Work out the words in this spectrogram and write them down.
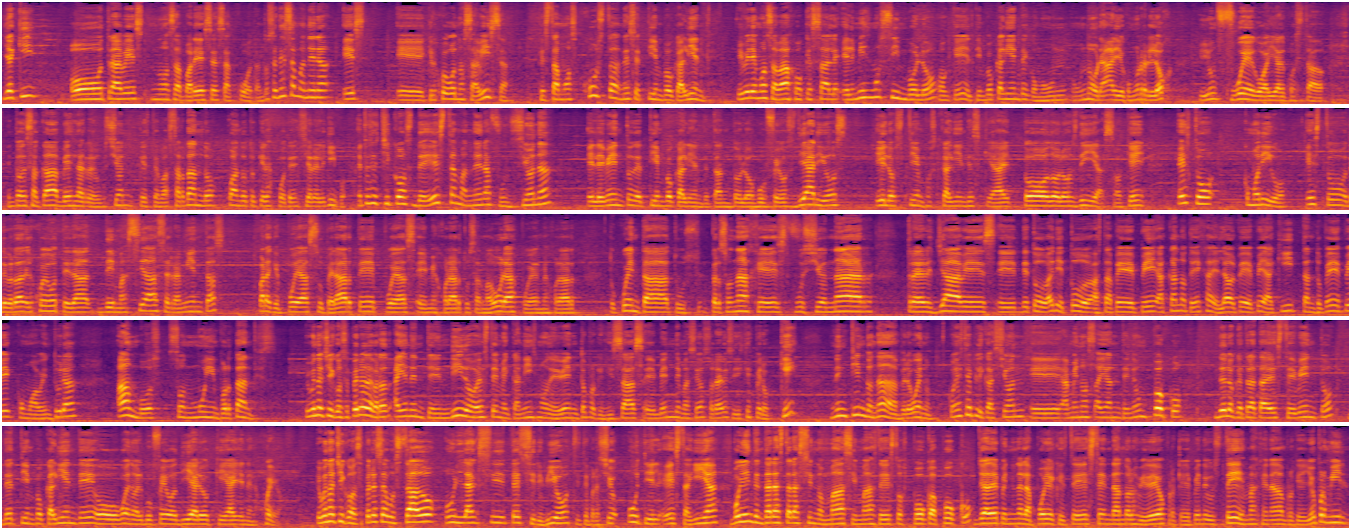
Y aquí otra vez nos aparece esa cuota. Entonces de esa manera es eh, que el juego nos avisa que estamos justo en ese tiempo caliente. Y veremos abajo que sale el mismo símbolo, ok, el tiempo caliente como un, un horario, como un reloj y un fuego ahí al costado. Entonces acá ves la reducción que te va a estar dando cuando tú quieres potenciar el equipo. Entonces chicos, de esta manera funciona el evento de tiempo caliente. Tanto los bufeos diarios y los tiempos calientes que hay todos los días, ¿ok? Esto, como digo, esto de verdad el juego te da demasiadas herramientas para que puedas superarte, puedas eh, mejorar tus armaduras, puedas mejorar tu cuenta, tus personajes, fusionar, traer llaves, eh, de todo, hay de todo, hasta PvP. Acá no te deja de lado el PvP, aquí tanto PvP como aventura, ambos son muy importantes. Y bueno chicos, espero de verdad hayan entendido este mecanismo de evento porque quizás eh, ven demasiados horarios y dije, pero ¿qué? No entiendo nada, pero bueno, con esta explicación eh, a menos hayan entendido un poco de lo que trata este evento de tiempo caliente o bueno, el bufeo diario que hay en el juego. Y bueno chicos, espero les haya gustado, un like si te sirvió, si te pareció útil esta guía. Voy a intentar estar haciendo más y más de estos poco a poco, ya dependiendo del apoyo que ustedes estén dando a los videos, porque depende de ustedes más que nada, porque yo por mí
